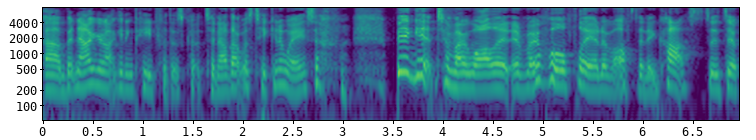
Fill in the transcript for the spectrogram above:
Um, but now you're not getting paid for those codes. So now that was taken away. So big hit to my wallet and my whole plan of offsetting costs. And so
